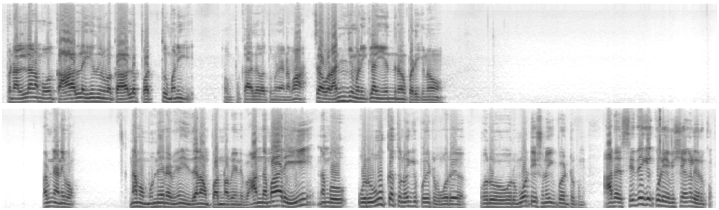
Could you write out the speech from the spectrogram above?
இப்போ நல்லா நம்ம காலைல ஏந்து நம்ம காலைல பத்து மணிக்கு இப்போ காலைல பத்து மணி வேணாமா சரி ஒரு அஞ்சு மணிக்கெலாம் ஏந்து நம்ம படிக்கணும். அப்படின்னு நினைப்போம். நம்ம முன்னேற அப்படின்னா இதுதான் நம்ம பண்ணணும் அப்படின்னு நினைப்போம். அந்த மாதிரி நம்ம ஒரு ஊக்கத்தை நோக்கி போயிட்டுருப்போம். ஒரு ஒரு ஒரு மோட்டிவேஷன் நோக்கி போயிட்டுருக்கும் அதை சிதைக்கக்கூடிய விஷயங்கள் இருக்கும்.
